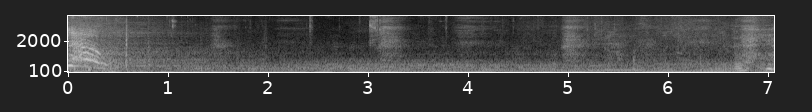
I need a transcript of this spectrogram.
No! Yeah.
